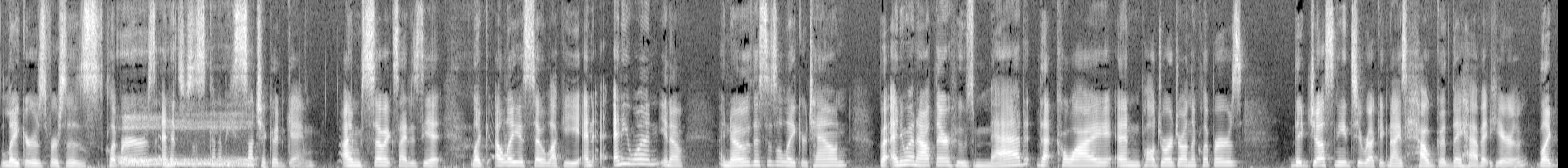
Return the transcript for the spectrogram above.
Lakers versus Clippers, and it's just to be such a good game. I'm so excited to see it. Like LA is so lucky, and anyone you know, I know this is a Laker town, but anyone out there who's mad that Kawhi and Paul George are on the Clippers, they just need to recognize how good they have it here. Like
